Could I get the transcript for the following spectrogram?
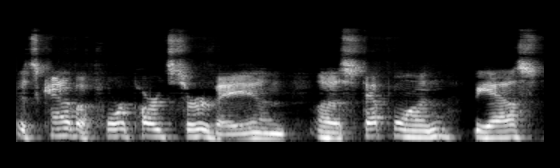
it's kind of a four part survey. And uh, step one, we asked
